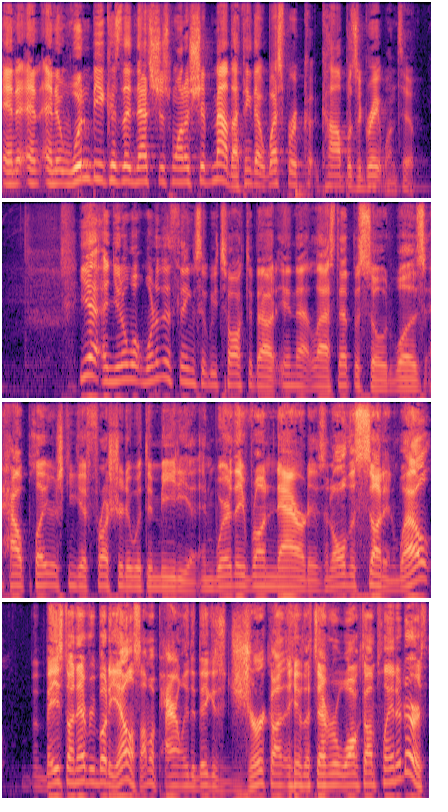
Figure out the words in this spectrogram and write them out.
And and and it wouldn't be because the Nets just want to ship him out. I think that Westbrook comp was a great one too. Yeah, and you know what? One of the things that we talked about in that last episode was how players can get frustrated with the media and where they run narratives, and all of a sudden, well, based on everybody else, I'm apparently the biggest jerk on you know, that's ever walked on planet Earth,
